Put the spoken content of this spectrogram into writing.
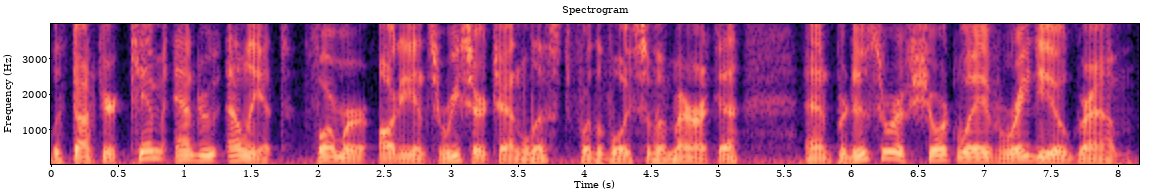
with Dr. Kim Andrew Elliott, former audience research analyst for the Voice of America and producer of Shortwave Radiogram,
